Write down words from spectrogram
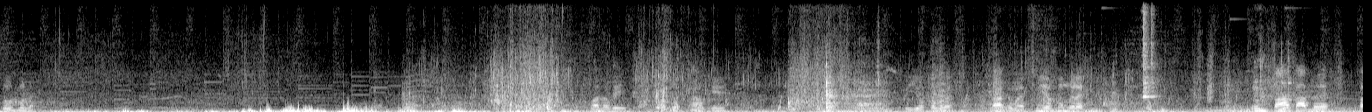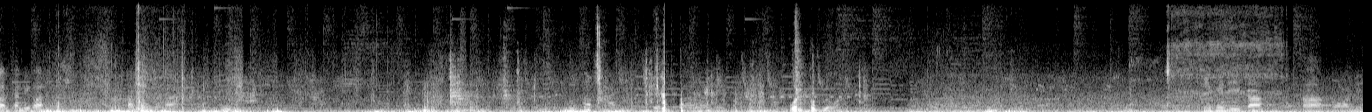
หลุดหมดเลยวันแล้วพี่อ่าโอเค พี่ยกขึ้นมาเลยลากขึ้นมาเลยพี่ยกขึ้นมาเลยตัดตัดเลยตัดคันนี้ก่อนตัดเองไม่ได้วนตุบเลยวะนี่ไม่ดีก็ ก็ร้อยดี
